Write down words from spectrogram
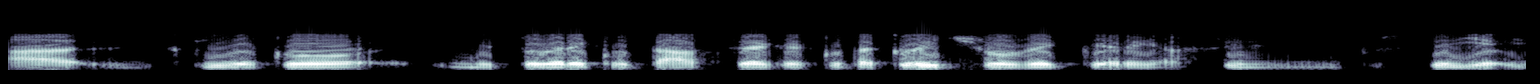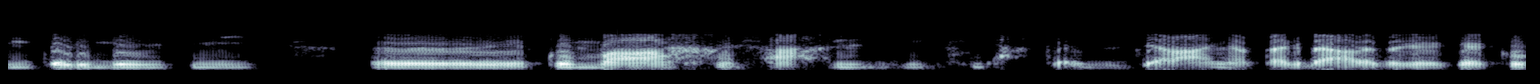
a vždycky jako mi to vede k otázce, jak jako takový člověk, který asi prostě je inteligentní, e, jako má, má nějaké vzdělání a tak dále, tak jak jako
